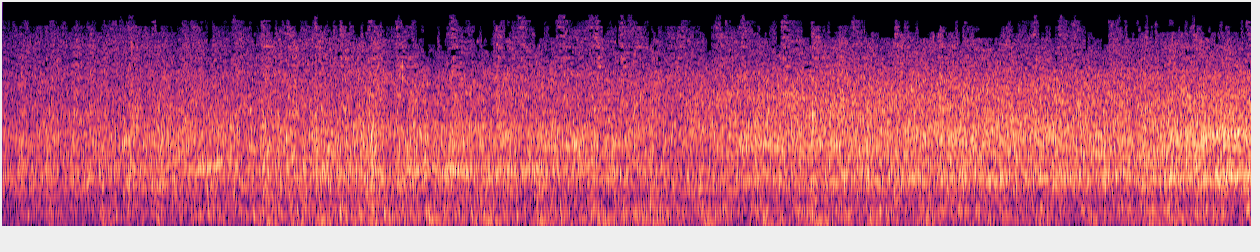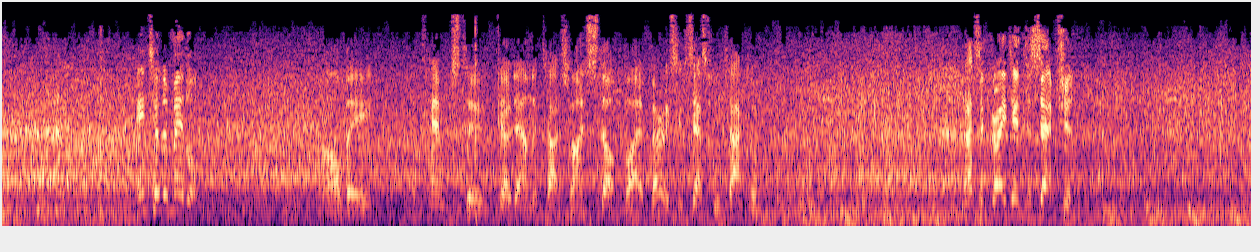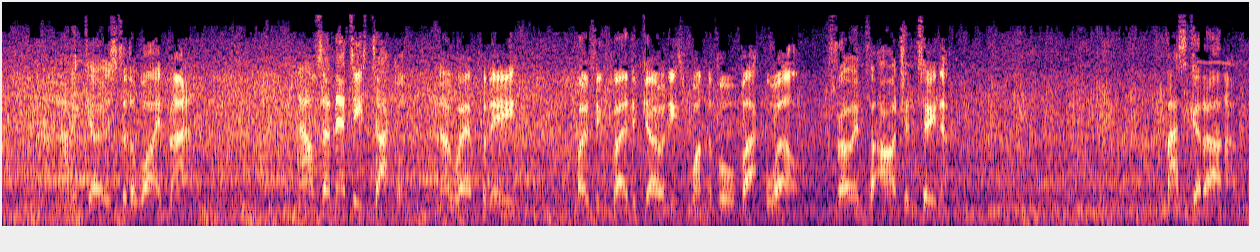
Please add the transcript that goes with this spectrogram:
Middle. Well, the attempts to go down the touchline stopped by a very successful tackle. That's a great interception. And it goes to the wide man. Now Zanetti's tackle. Nowhere for the opposing player to go, and he's won the ball back well. Throw in for Argentina. Mascherano.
